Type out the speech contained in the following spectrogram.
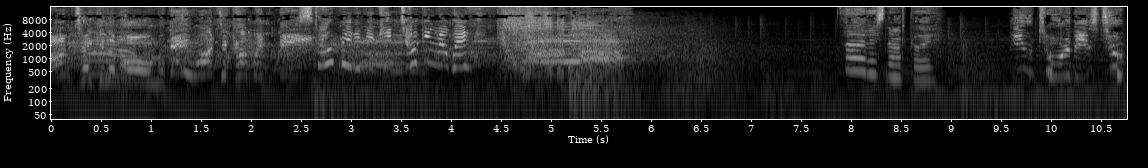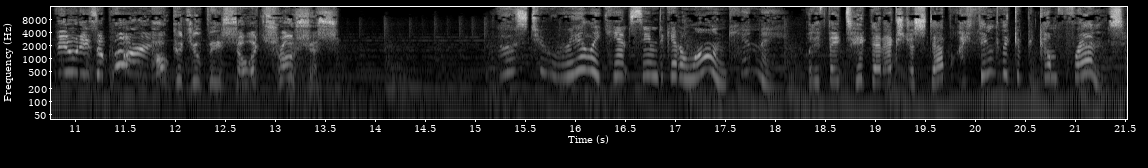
I'm taking them home! They want to come with me! Stop it if you keep tugging that way! That is not good. You tore these two beauties apart! How could you be so atrocious? Those two really can't seem to get along, can they? But if they take that extra step, I think they could become friends.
